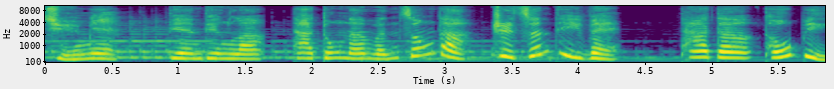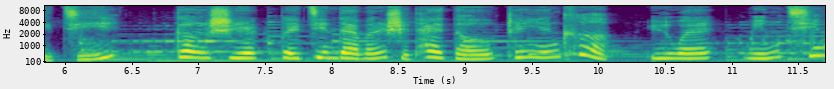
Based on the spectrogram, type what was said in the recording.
局面，奠定了他东南文宗的至尊地位。他的投笔集更是被近代文史泰斗陈寅恪誉为明清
